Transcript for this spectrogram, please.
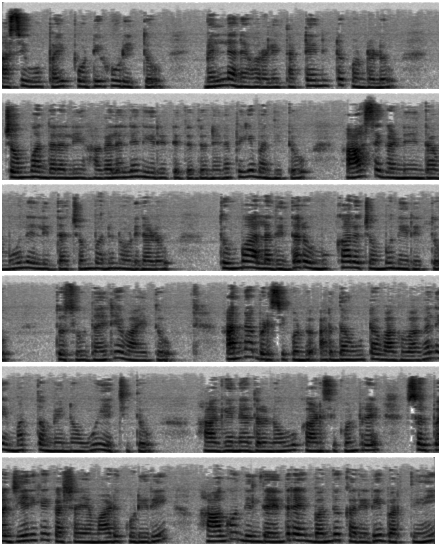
ಹಸಿವು ಪೈಪೋಟಿ ಹೂಡಿತ್ತು. ಮೆಲ್ಲನೆ ಹೊರಳಿ ತಟ್ಟೆಯನ್ನಿಟ್ಟುಕೊಂಡಳು. ಚೊಂಬೊಂದರಲ್ಲಿ ಹಗಲಲ್ಲೇ ನೀರಿಟ್ಟಿದ್ದುದು ನೆನಪಿಗೆ ಬಂದಿತು. ಆಸೆಗಣ್ಣಿನಿಂದ ಮೂಲೆಯಲ್ಲಿದ್ದ ಚೊಂಬನ್ನು ನೋಡಿದಳು. ತುಂಬ ಅಲ್ಲದಿದ್ದರೂ ಮುಕ್ಕಾಲು ಚೊಂಬು ನೀರಿತ್ತು. ತುಸು ಧೈರ್ಯವಾಯಿತು. ಅನ್ನ ಬಡಿಸಿಕೊಂಡು ಅರ್ಧ ಊಟವಾಗುವಾಗಲೇ ಮತ್ತೊಮ್ಮೆ ನೋವು ಹೆಚ್ಚಿತು. ಹಾಗೇನೆ ಅದರ ನೋವು ಕಾಣಿಸಿಕೊಂಡ್ರೆ ಸ್ವಲ್ಪ ಜೀರಿಗೆ ಕಷಾಯ ಮಾಡಿ ಕುಡಿರಿ. ಹಾಗೂ ನಿಲ್ಲದೆ ಇದ್ರೆ ಬಂದು ಕರೀರಿ, ಬರ್ತೀನಿ.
